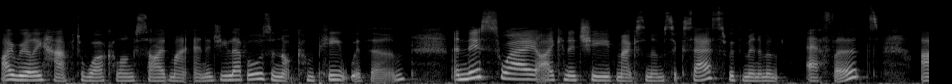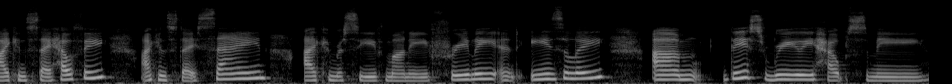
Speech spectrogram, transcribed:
I really have to work alongside my energy levels and not compete with them. And this way, I can achieve maximum success with minimum effort. I can stay healthy, I can stay sane, I can receive money freely and easily. Um, this really helps me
